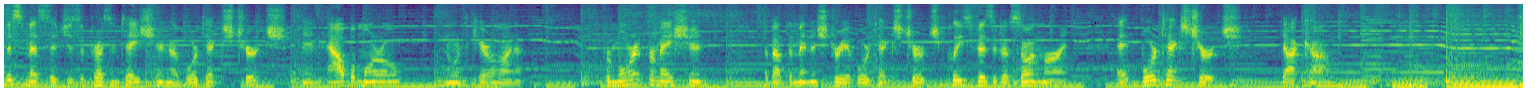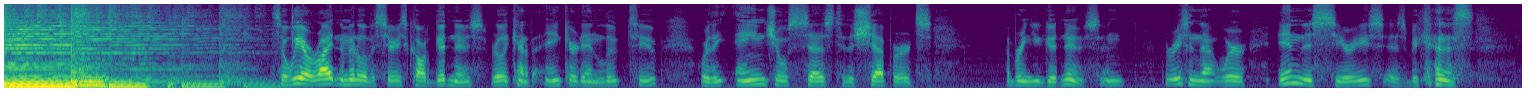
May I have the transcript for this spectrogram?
This message is a presentation of Vortex Church in Albemarle, North Carolina. For more information about the ministry of Vortex Church, please visit us online at vortexchurch.com. So, we are right in the middle of a series called Good News, really kind of anchored in Luke 2, where the angel says to the shepherds, I bring you good news. And the reason that we're in this series is because,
